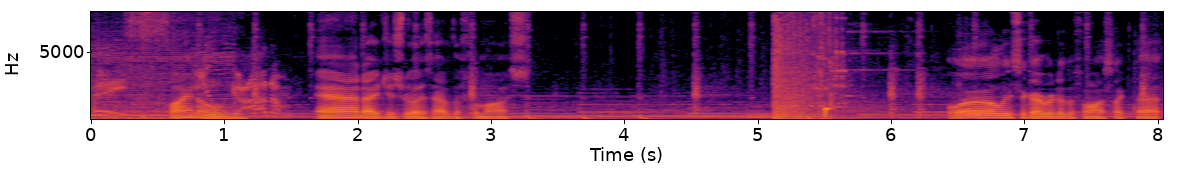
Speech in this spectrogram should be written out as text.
Hey, Finally. you got him. And I just realized I have the FAMAS. Well, at least I got rid of the FAMAS like that.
